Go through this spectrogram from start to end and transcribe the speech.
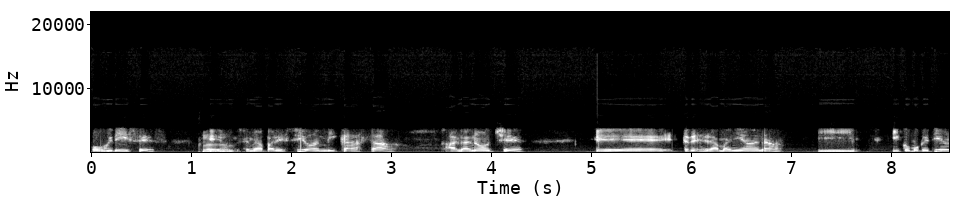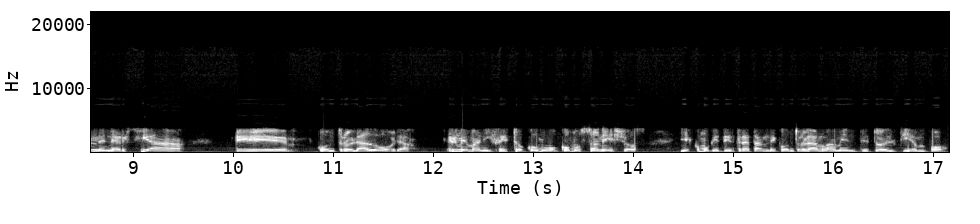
o grises, eh, se me apareció en mi casa a la noche eh, 3 de la mañana y, y como que tiene una energía eh, controladora. Él me manifestó cómo, cómo son ellos. Y es como que te tratan de controlar la mente todo el tiempo.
